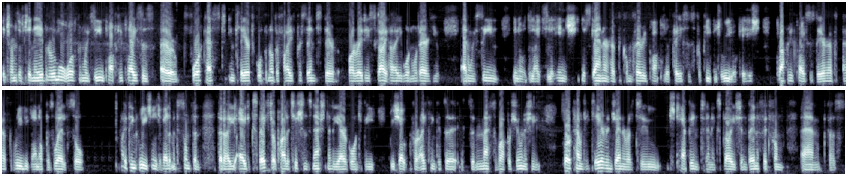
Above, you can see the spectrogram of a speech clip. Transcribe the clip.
in terms of to enable remote working, we've seen property prices are forecast in Clare to go up another five percent. They're already sky high, one would argue, and we've seen you know the likes of Lahinch, Liscannor have become very popular places for people to relocate. Property prices there have, have really gone up as well. So I think regional development is something that I, I'd expect our politicians nationally are going to be, be shouting for. I think it's a it's a massive opportunity for County Clare in general to, to tap into and exploit and benefit from. Um, because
